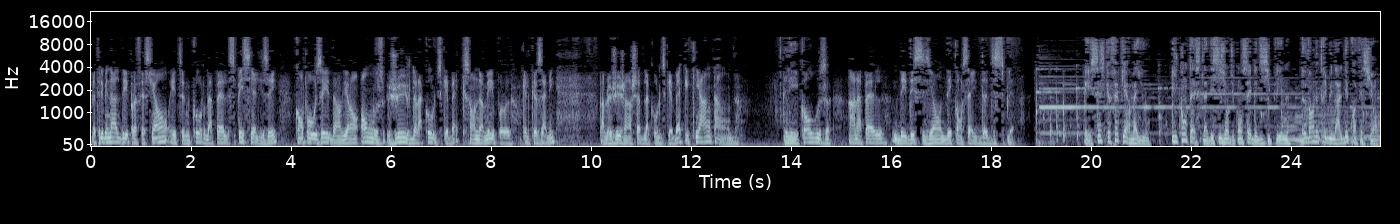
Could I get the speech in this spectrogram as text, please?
Le tribunal des professions est une cour d'appel spécialisée composée d'environ 11 juges de la Cour du Québec qui sont nommés pour quelques années par le juge en chef de la Cour du Québec et qui entendent les causes en appel des décisions des conseils de discipline. Et c'est ce que fait Pierre Mailloux. Il conteste la décision du conseil de discipline devant le tribunal des professions.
